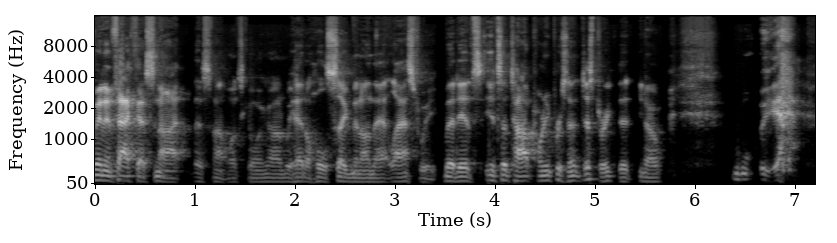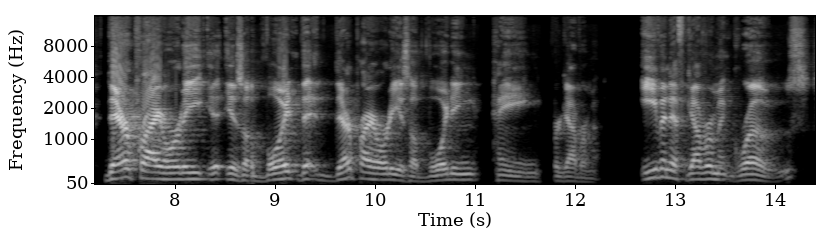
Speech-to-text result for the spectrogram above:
when in fact that's not that's not what's going on. We had a whole segment on that last week but it's it's a top 20% district that you know their priority is avoid their priority is avoiding paying for government. Even if government grows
